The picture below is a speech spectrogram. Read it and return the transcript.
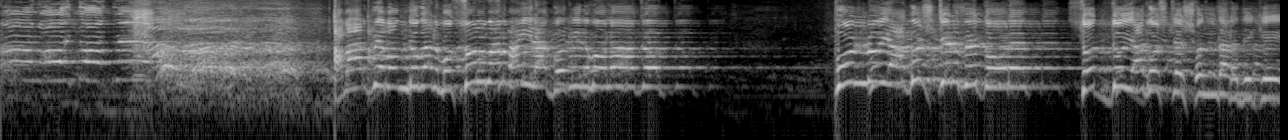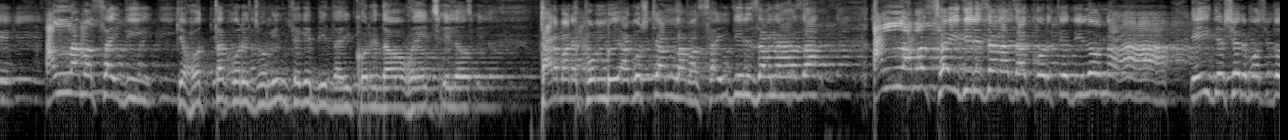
নারায় তাকবীর আমার প্রিয় বন্ধুগণ, মুসলমান ভাইরা, গভীর মনোযোগ। পনেরোই আগস্টের ভেতরে, চোদ্দই আগস্টের সন্ধ্যার দিকে আল্লামা সাইদি কে হত্যা করে জমিন থেকে বিদায় করে দেওয়া হয়েছিল। তার মানে পনেরোই আগস্টে আল্লামা সাইদির জানাজা আল্লামা সাইদির জানাজা করতে দিল না। এই দেশের মধ্যে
